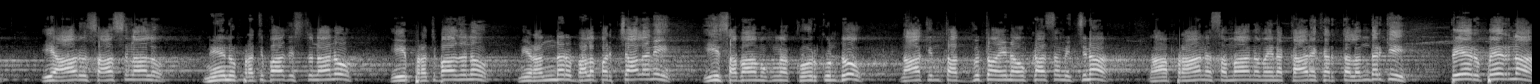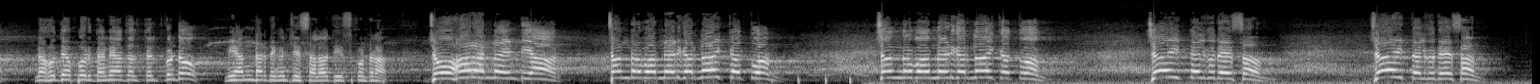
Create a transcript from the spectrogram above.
ఈ ఆరు శాసనాలు నేను ప్రతిపాదిస్తున్నాను. ఈ ప్రతిపాదన మీరందరూ బలపరచాలని ఈ సభాముఖంగా కోరుకుంటూ నాకింత అద్భుతమైన అవకాశం ఇచ్చిన నా ప్రాణ సమానమైన కార్యకర్తలందరికీ పేరు పేరున నా హృదయపూర్వ ధన్యవాదాలు తెలుపుకుంటూ మీ అందరి దగ్గర నుంచి సెలవు తీసుకుంటున్నా. జోహార్ అన్న ఎన్టీఆర్ చంద్రబాబు నాయుడు గారి నాయకత్వం. చంద్రబాబు నాయుడు గారి నాయకత్వం. జై తెలుగుదేశం. జై తెలుగుదేశం.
